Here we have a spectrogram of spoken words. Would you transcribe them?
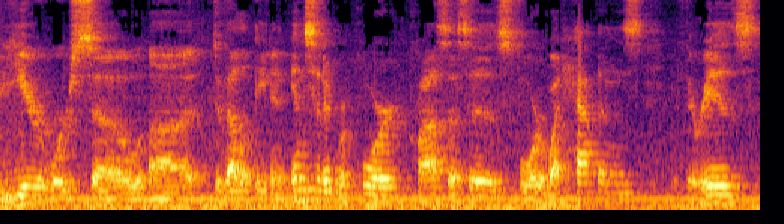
year or so uh, developing an incident report, processes for what happens if there is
